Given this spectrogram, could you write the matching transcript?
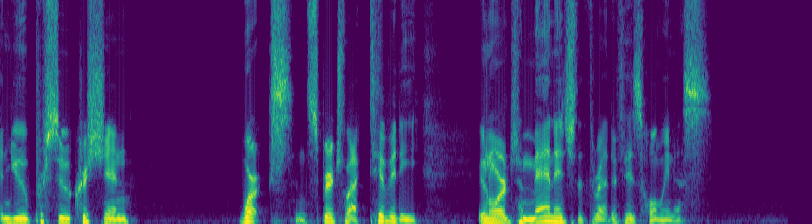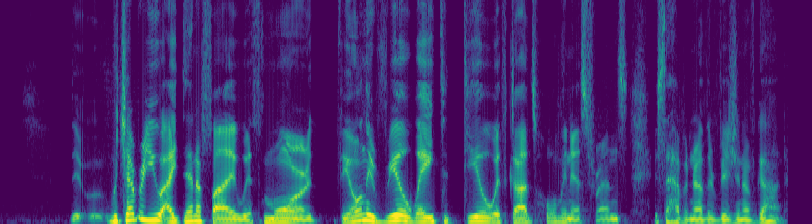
and you pursue Christian works and spiritual activity in order to manage the threat of His holiness. Whichever you identify with more, the only real way to deal with God's holiness, friends, is to have another vision of God,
